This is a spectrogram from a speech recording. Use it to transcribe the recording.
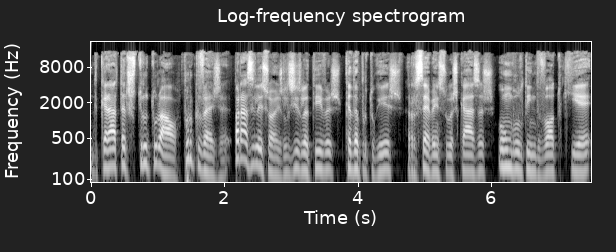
de caráter estrutural. Porque, veja, para as eleições legislativas, cada português recebe em suas casas um boletim de voto que é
